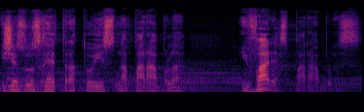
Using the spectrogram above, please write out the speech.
E Jesus retratou isso na parábola, em várias parábolas.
